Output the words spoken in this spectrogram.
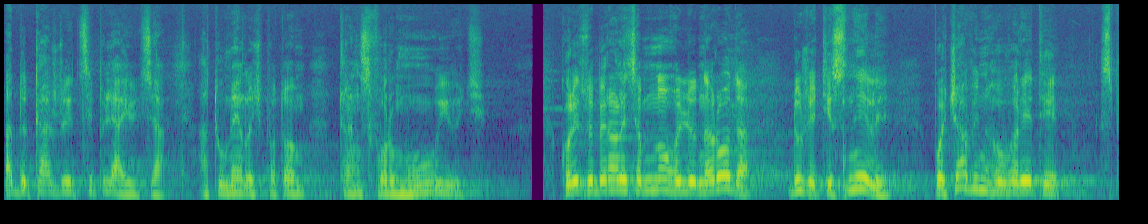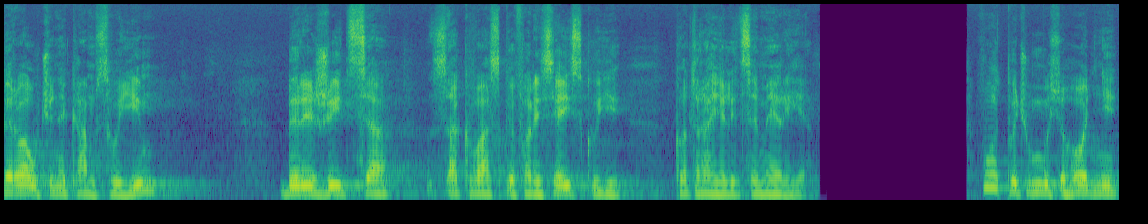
а до кожної цепляються, а ту мелоч потім трансформують. Коли збиралися много народу, дуже тіснили, почав він говорити сперва ученикам своїм, бережіться закваски фарисейської, котра є ліцемерія. От чому сьогодні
